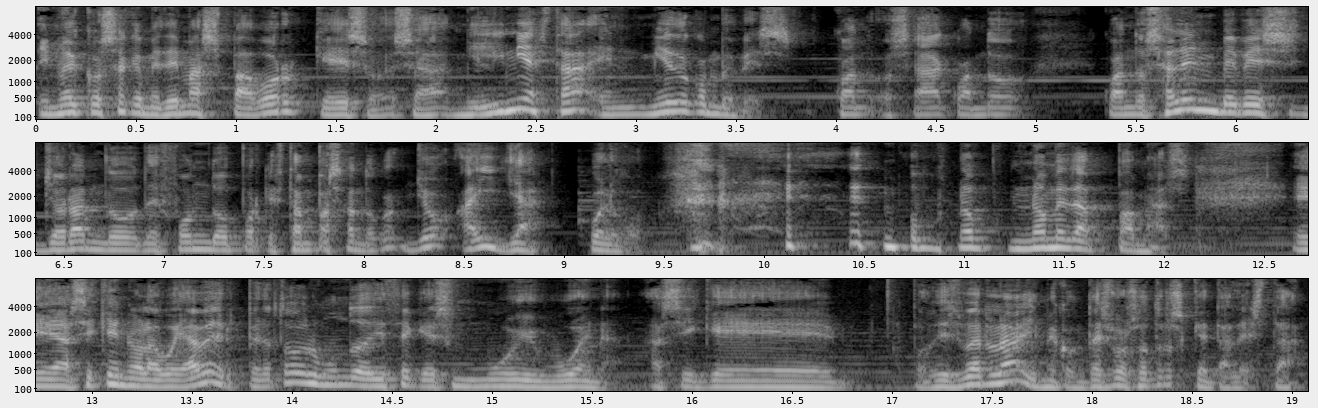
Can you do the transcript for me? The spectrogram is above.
y no hay cosa que me dé más pavor que eso. O sea, mi línea está en miedo con bebés. Cuando, o sea, cuando, cuando salen bebés llorando de fondo porque están pasando... Yo ahí ya cuelgo. no, me da para más. Eh, así que no la voy a ver, pero todo el mundo dice que es muy buena. Así que podéis verla y me contáis vosotros qué tal está.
